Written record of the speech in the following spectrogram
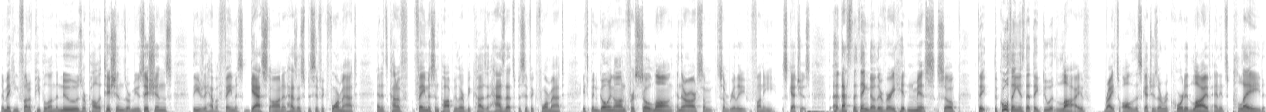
They're making fun of people on the news or politicians or musicians. They usually have a famous guest on. It has a specific format, and it's kind of famous and popular because it has that specific format. It's been going on for so long, and there are some some really funny sketches. Uh, That's the thing, though; they're very hit and miss. So they the cool thing is that they do it live, right? So all of the sketches are recorded live, and it's played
